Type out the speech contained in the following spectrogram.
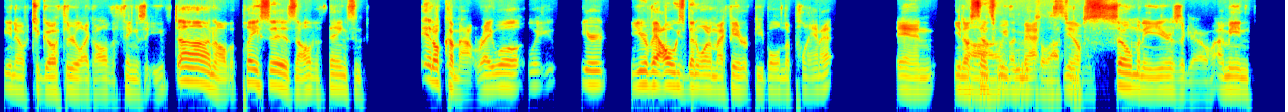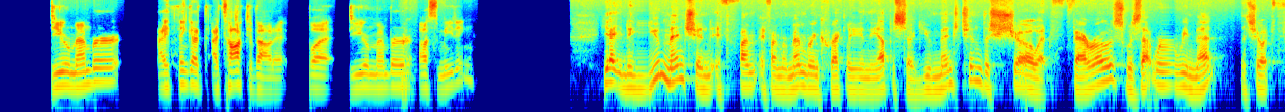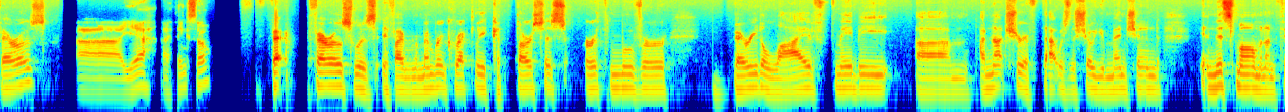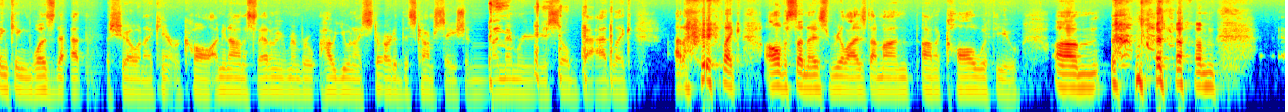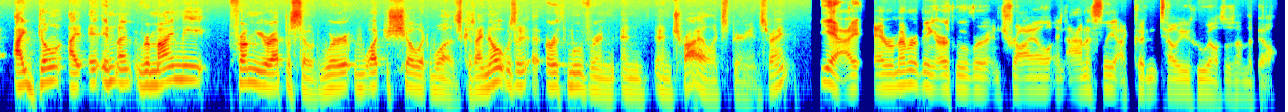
you know to go through like all the things that you've done all the places and all the things and it'll come out right? Well we, you're you've always been one of my favorite people on the planet and you know since we've met you know so many years ago i mean do you remember i think i, I talked about it but do you remember us meeting yeah, you, know, you mentioned if I'm if I'm remembering correctly in the episode, you mentioned the show at Pharaoh's. Was that where we met? The show at Pharaoh's? Uh, yeah, I think so. Pharaoh's was, if I'm remembering correctly, Catharsis, Earth Mover, Buried Alive, maybe. Um, I'm not sure if that was the show you mentioned. In this moment, I'm thinking, was that the show? And I can't recall. I mean, honestly, I don't even remember how you and I started this conversation. My memory is so bad. Like, like all of a sudden I just realized I'm on on a call with you. Um, but um, I don't. I in my, remind me from your episode where what show it was because I know it was an Earth Mover and, and and trial experience, right? Yeah, I, I remember it being Earth Mover and trial, and honestly, I couldn't tell you who else was on the bill.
